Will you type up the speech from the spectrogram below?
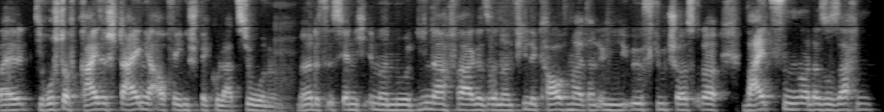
weil die Rohstoffpreise steigen ja auch wegen Spekulationen. Mhm. Ne, das ist ja nicht immer nur die Nachfrage, sondern viele kaufen halt dann irgendwie Ölfutures oder Weizen oder so Sachen.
